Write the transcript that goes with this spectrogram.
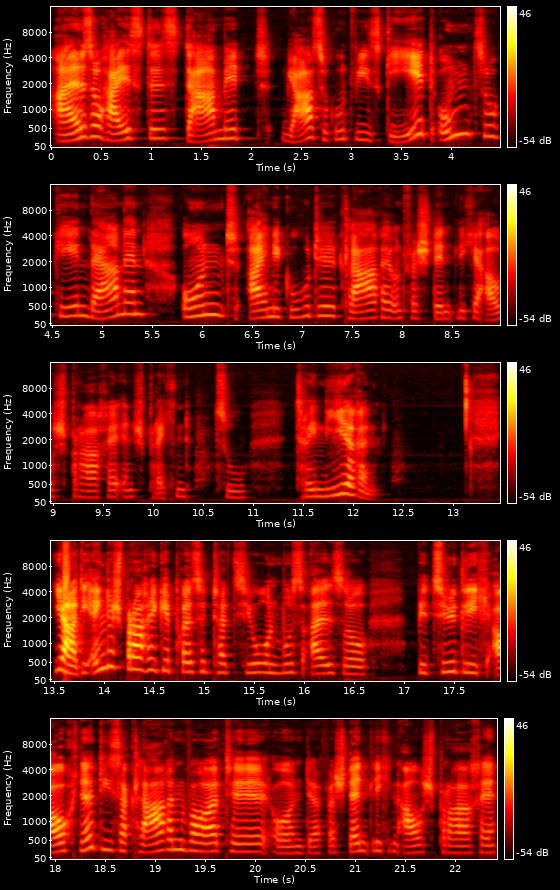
Also heißt es damit, ja, so gut wie es geht, umzugehen lernen und eine gute, klare und verständliche Aussprache entsprechend zu trainieren. Ja, die englischsprachige Präsentation muss also bezüglich auch ne, dieser klaren Worte und der verständlichen Aussprache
